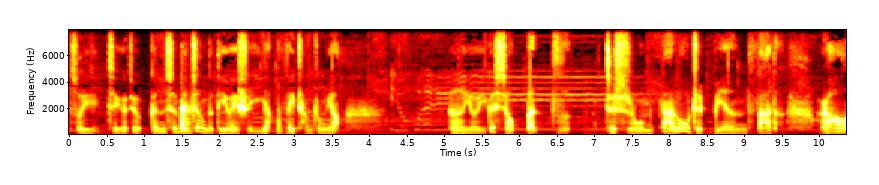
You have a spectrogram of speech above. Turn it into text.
所以这个就跟身份证的地位是一样，非常重要。嗯，有一个小本子，这是我们大陆这边发的，然后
